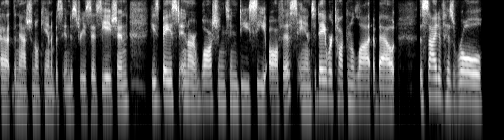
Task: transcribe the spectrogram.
at the National Cannabis Industry Association. He's based in our Washington, D.C. office, and today we're talking a lot about the side of his role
